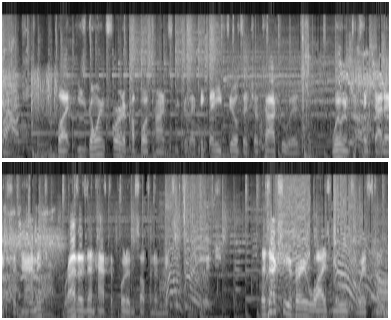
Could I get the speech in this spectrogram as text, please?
punished. But he's going for it a couple of times because I think that he feels that Joetaku is willing to take that extra damage rather than have to put himself in a mixed situation. That's actually a very wise move with um,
